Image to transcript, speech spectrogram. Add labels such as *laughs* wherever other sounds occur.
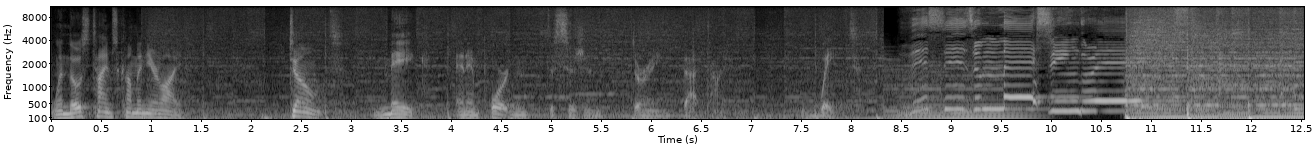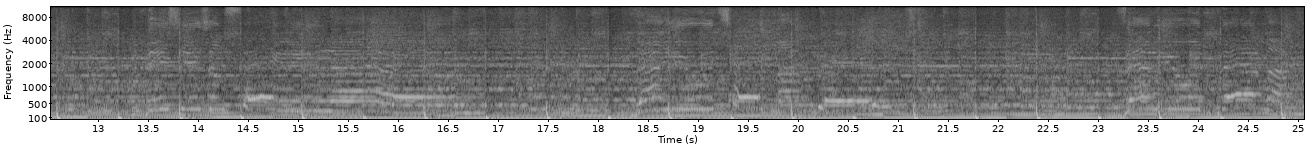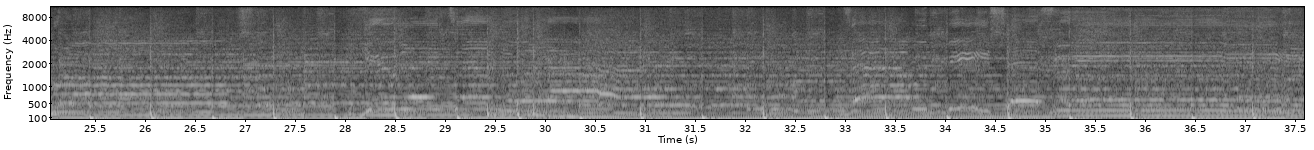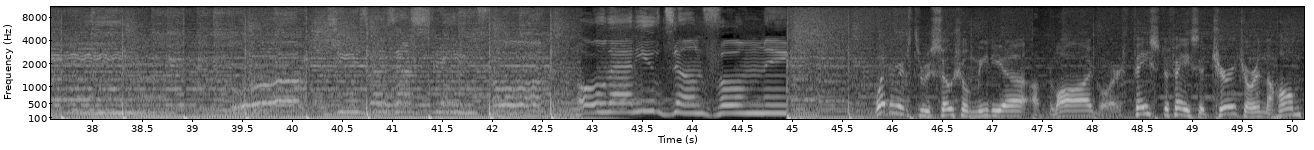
when those times come in your life, don't make an important decision during that time. Wait. This is amazing grace. Through social media, a blog, or face to face at church or in the home,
